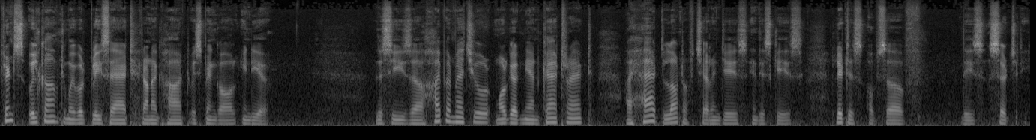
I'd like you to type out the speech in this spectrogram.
Friends, welcome to my workplace at Ranaghat, West Bengal, India. This is a hypermature Morgagnian cataract. I had lot of challenges in this case. Let us observe this surgery.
